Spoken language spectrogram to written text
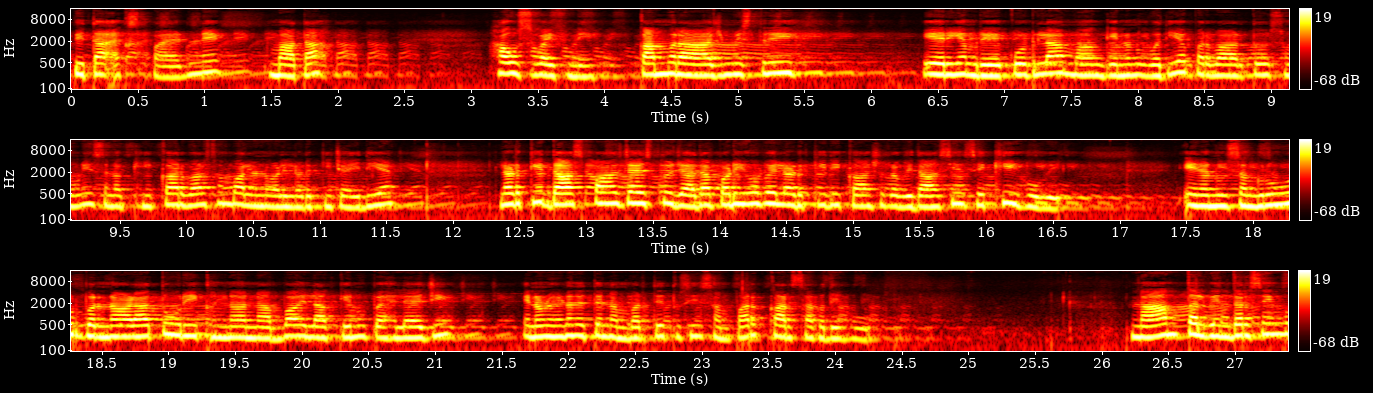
ਪਿਤਾ ਐਕਸਪਾਇਰਡ ਨੇ, ਮਾਤਾ ਹਾਊਸਵਾਈਫ ਨੇ ਕੰਮ ਮਿਸਤਰੀ ਏਰੀਆ ਮਰੇਕੋਟਲਾ ਮੰਗ ਇਹਨਾਂ ਨੂੰ ਵਧੀਆ ਪਰਿਵਾਰ ਤੋਂ ਸੋਹਣੀ ਸੁਨੱਖੀ ਘਰ-ਬਾਰ ਸੰਭਾਲਣ ਵਾਲੀ ਲੜਕੀ ਚਾਹੀਦੀ ਹੈ। ਲੜਕੀ 10 ਪਾਸ ਜਾਂ ਇਸ ਤੋਂ ਜ਼ਿਆਦਾ ਪੜ੍ਹੀ ਹੋਵੇ, ਲੜਕੀ ਦੀ ਕਾਸ਼ ਰਵਿਦਾਸੀ ਸਿੱਖੀ ਹੋਵੇ। ਇਹਨਾਂ ਨੂੰ ਸੰਗਰੂਰ, ਬਰਨਾਲਾ, ਧੂਰੀ, ਖੰਨਾ, ਨਾਭਾ ਇਲਾਕੇ ਨੂੰ ਪਹਿਲਾ ਹੈ ਜੀ। ਇਹਨਾਂ ਨੂੰ ਹੇਠਾਂ ਦਿੱਤੇ ਨੰਬਰ ਤੇ ਤੁਸੀਂ ਸੰਪਰਕ ਕਰ ਸਕਦੇ ਹੋ। ਨਾਮ ਤਲਵਿੰਦਰ ਸਿੰਘ,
